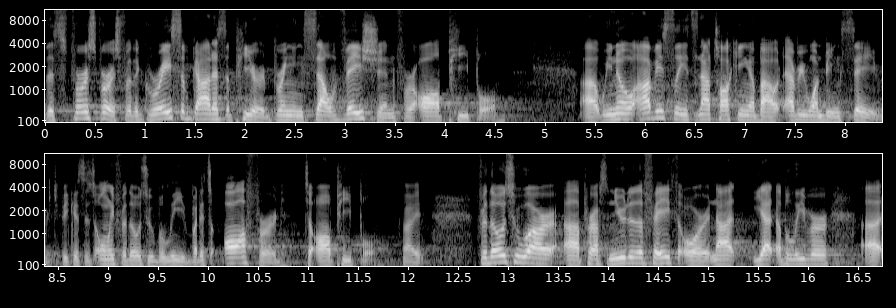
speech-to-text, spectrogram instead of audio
this first verse, for the grace of God has appeared, bringing salvation for all people. Uh, we know obviously it's not talking about everyone being saved because it's only for those who believe, but it's offered to all people, right? For those who are uh, perhaps new to the faith or not yet a believer, uh,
